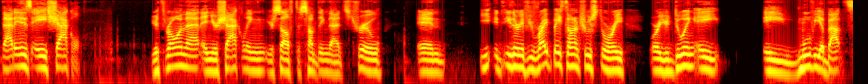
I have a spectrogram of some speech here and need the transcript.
that is a shackle. You're throwing that, and you're shackling yourself to something that's true. And e- it's either if you write based on a true story, or you're doing a a movie about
